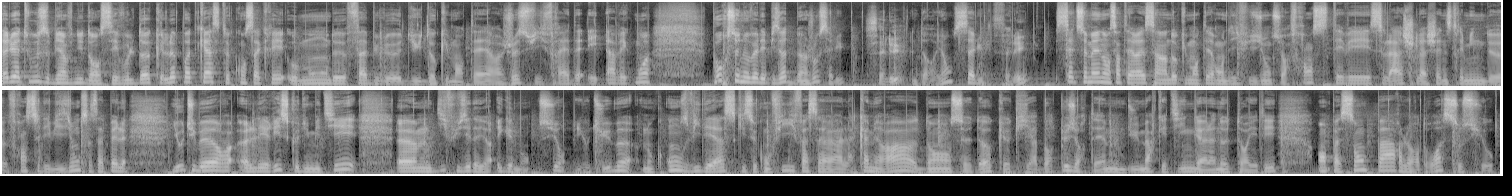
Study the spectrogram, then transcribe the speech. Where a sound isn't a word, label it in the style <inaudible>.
Salut à tous, bienvenue dans C'est vous le doc, le podcast consacré au monde fabuleux du documentaire. Je suis Fred et avec moi pour ce nouvel épisode, Benjo, salut. Salut. Dorian, salut. Salut. Cette semaine, on s'intéresse à un documentaire en diffusion sur France TV slash la chaîne streaming de France Télévisions. Ça s'appelle YouTuber, les risques du métier, euh, diffusé d'ailleurs également sur YouTube. Donc 11 vidéastes qui se confient face à la caméra dans ce doc qui aborde plusieurs thèmes, du marketing à la notoriété, en passant par leurs droits sociaux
